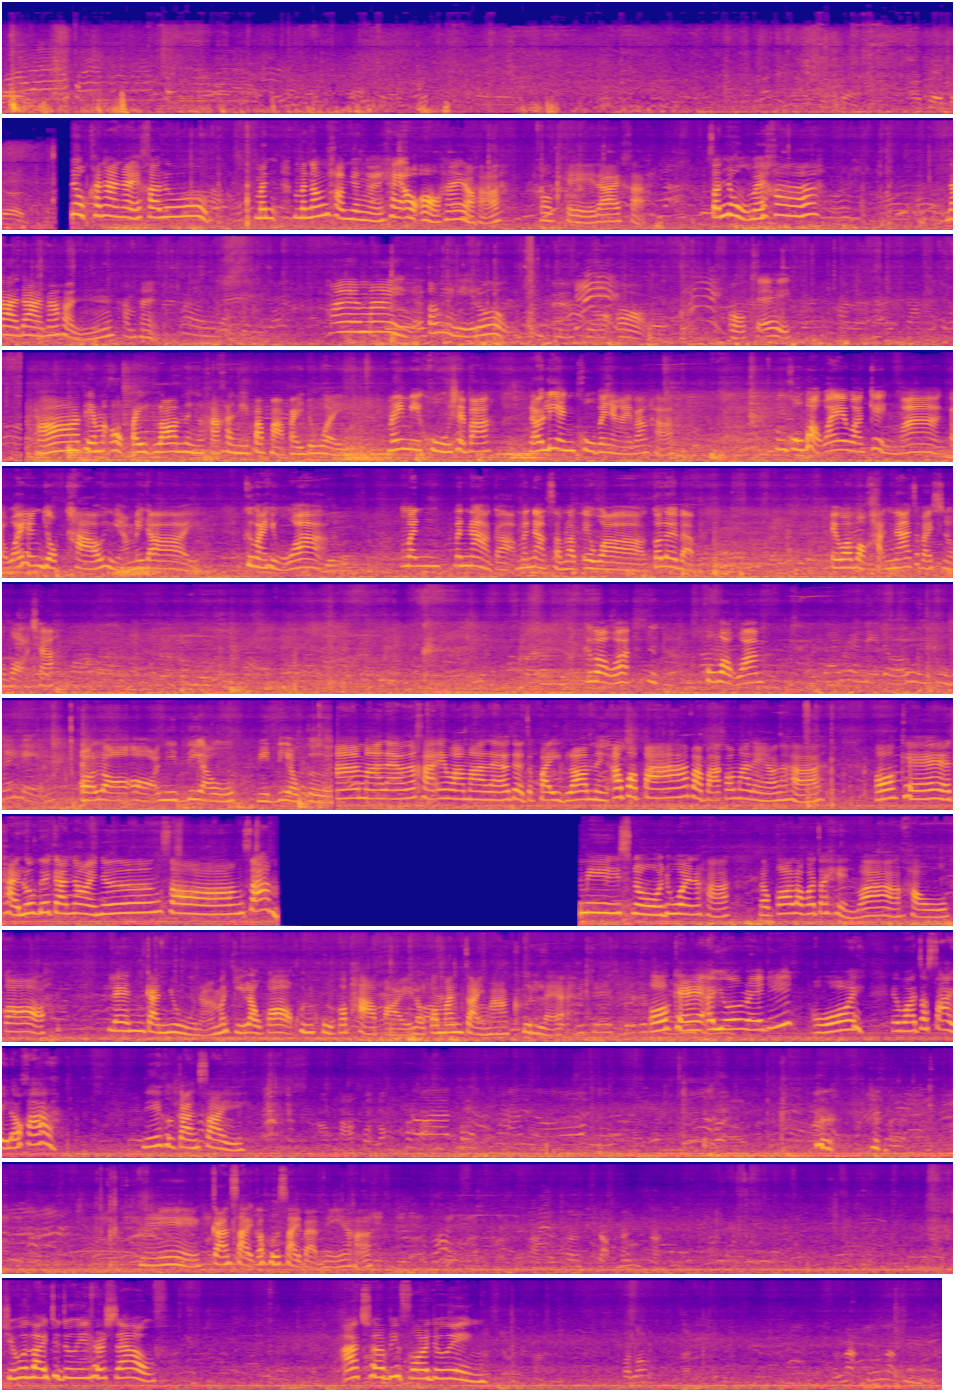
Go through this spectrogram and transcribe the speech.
มาแล้วแฟนมาแล้ว Okay, good. สนุกขนาดไหนคะลูก มันมันต้องทำยังไงให้เอาออกให้เหรอคะ โอเคได้ค่ะ สนุกไหมคะ ได้ได้แม่ขวัญทำให้ ไม่ไม่ต้องอย่างนี้ลูกอะเอออกโอเคอ๋อเตรียมออกไปอีกรอบหนึ่งนะคะครั้งนี้ป้าป๋าไปด้วย ไม่มีครูใช่ปะแล้วเรียนครูเป็นยังไงบ้างคะคุณครูบอกว่าเอวาเก่งมาก แต่ว่ายังยกเท้าอย่างเงี้ยไม่ได้ คือหมายถึงว่ามันมันหนักอะมันหนักสำหรับเอวา ก็เลยแบบ เอวาบอกครั้งหน้าจะไปสโนว์บอร์ดใช่ คือบอกว่าครูบอกว่าได้แค่นี้แต่ว่าคุณครูไม่เห็นอ๋อรออ๋อนิดเดียว นิดเดียวเกินอ่ามาแล้วนะคะ เอวามาแล้วเดี๋ยวจะไปอีกรอบหนึ่งเอาป้าป๊าป้าป๊าก็มาแล้วนะคะ โอเค ถ่ายรูปด้วยกันหน่อยหนึ่งสองสามมีสโนว์ด้วยนะคะ แล้วก็เราก็จะเห็นว่าเขาก็ เล่นกันอยู่นะ เมื่อกี้เราก็คุณครูก็พาไป เราก็มั่นใจมากขึ้นแล้ว โอเค are you ready โอ้ยเอวาจะใส่แล้วค่ะ นี่คือการใส่นี่การใส่ก็คือใส่แบบนี้นะคะ She would like to do it herself. Ask her before doing. กดลงน้ำหนักน้ำหนัก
